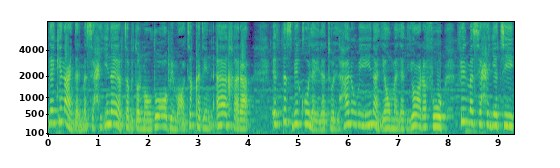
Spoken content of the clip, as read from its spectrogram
لكن عند المسيحيين يرتبط الموضوع بمعتقد آخر إذ تسبق ليلة الهالوين اليوم الذي يعرف في المسيحية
